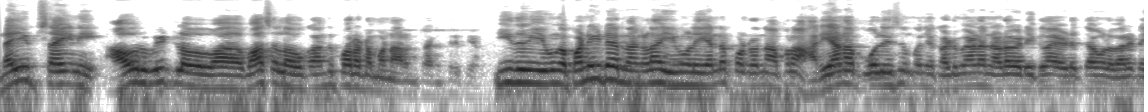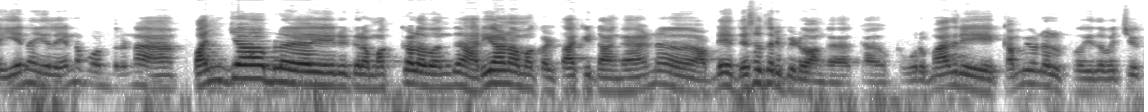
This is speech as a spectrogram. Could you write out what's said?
நயீப் சைனி அவர் வீட்டில் வா- வாசலில் உட்காந்து போராட்டம் பண்ண ஆரம்பிச்சாங்க திருப்பியும். இது இவங்க பண்ணிகிட்டே இருந்தாங்களா? இவங்களை என்ன பண்ணுறோன்னா அப்புறம் ஹரியானா போலீஸும் கொஞ்சம் கடுமையான நடவடிக்கைலாம் எடுத்து அவங்களை விரட்ட ஏன்னா இதில் என்ன பண்ணுறோன்னா பஞ்சாப்ல இருக்கிற மக்களை வந்து ஹரியானா மக்கள் தாக்கிட்டாங்கன்னு அப்படியே திசை திருப்பிடுவாங்க. க- ஒரு மாதிரி கம்யூனல் இதை வச்சு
